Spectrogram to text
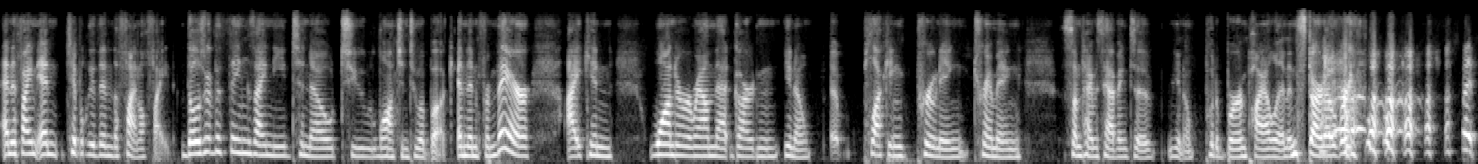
And if I and typically then the final fight. Those are the things I need to know to launch into a book. And then from there, I can wander around that garden, you know, uh, plucking, pruning, trimming, sometimes having to you know put a burn pile in and start over. But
